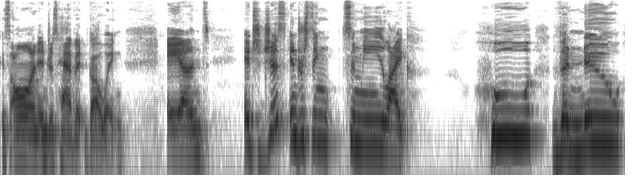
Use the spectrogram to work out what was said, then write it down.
it's on and just have it going, and it's just interesting to me like who the new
